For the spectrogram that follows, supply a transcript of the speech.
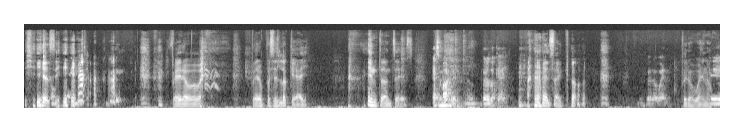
y así. pero, pero pues es lo que hay. Entonces, Es Marvel, ¿no? pero es lo que hay. exacto. Pero bueno. Pero bueno, Eh,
